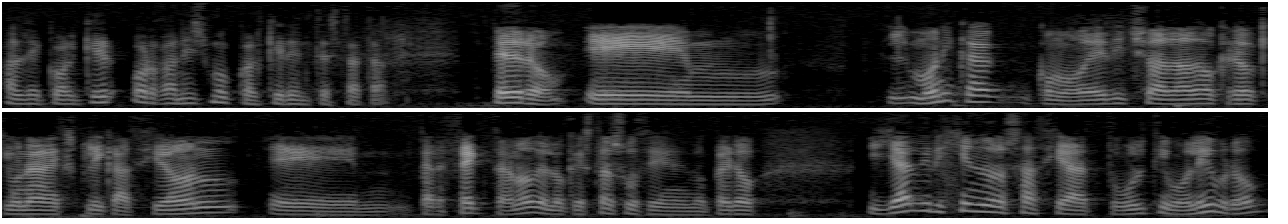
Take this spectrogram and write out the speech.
al de cualquier organismo, cualquier ente estatal. Pedro, eh, Mónica, como he dicho, ha dado creo que una explicación eh, perfecta ¿no? de lo que está sucediendo. Pero, y ya dirigiéndonos hacia tu último libro,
